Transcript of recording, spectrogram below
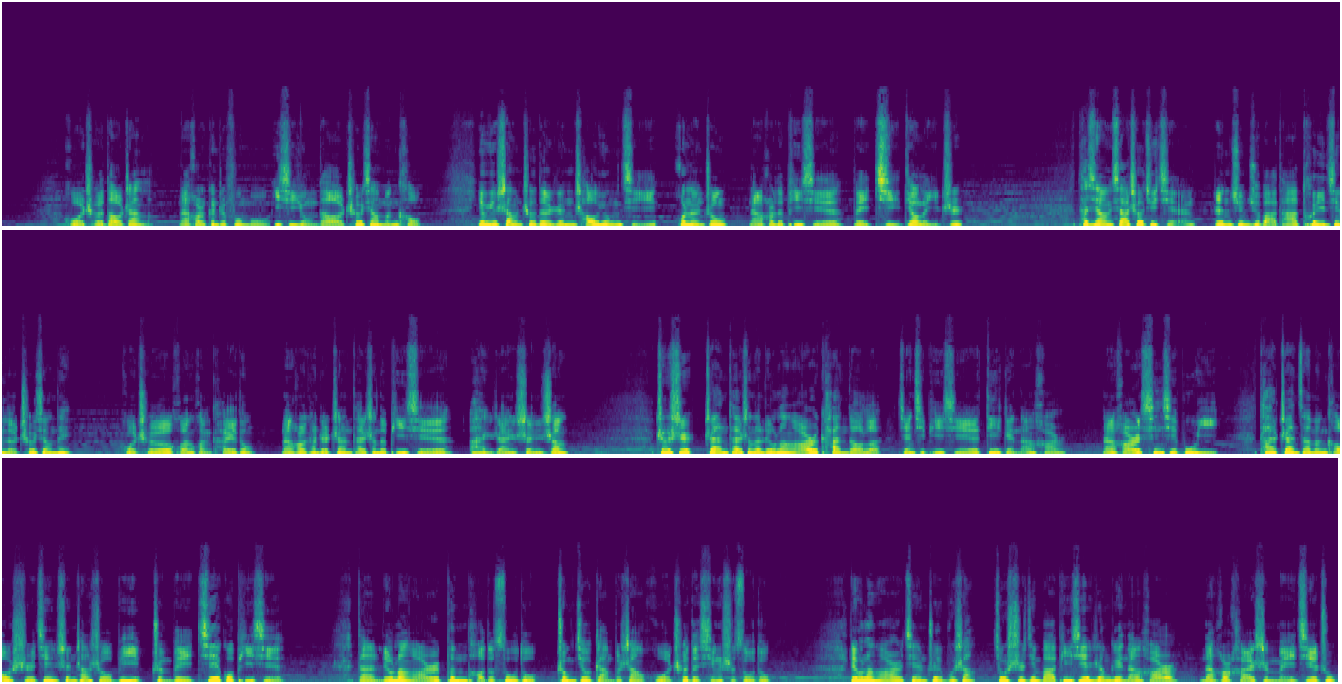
火车到站了，男孩跟着父母一起涌到车厢门口。由于上车的人潮拥挤，混乱中，男孩的皮鞋被挤掉了一只。他想下车去捡，人群却把他推进了车厢内。火车缓缓开动，男孩看着站台上的皮鞋，黯然神伤。这时，站台上的流浪儿看到了，捡起皮鞋递给男孩。男孩欣喜不已，他站在门口，使劲伸长手臂，准备接过皮鞋。但流浪儿奔跑的速度终究赶不上火车的行驶速度。流浪儿见追不上，就使劲把皮鞋扔给男孩，男孩还是没接住。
